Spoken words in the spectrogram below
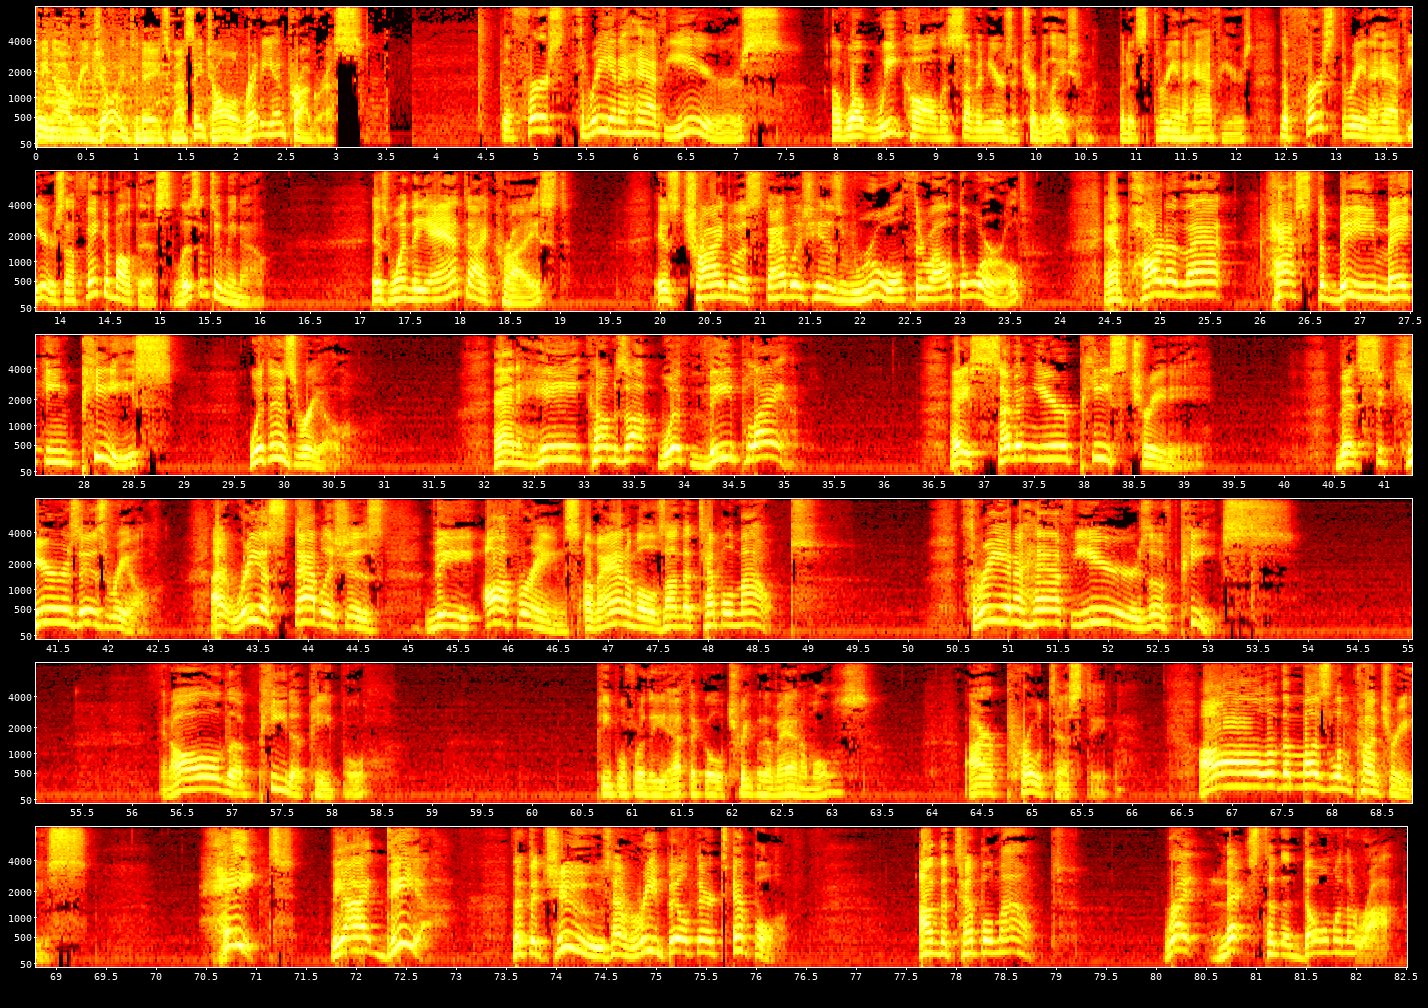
We now rejoin today's message already in progress. The first three and a half years of what we call the seven years of tribulation, but it's three and a half years. The first three and a half years, now think about this, listen to me now, is when the Antichrist is trying to establish his rule throughout the world, and part of that has to be making peace with Israel. And he comes up with the plan a seven year peace treaty that secures Israel, uh, reestablishes the offerings of animals on the Temple Mount. Three and a half years of peace. And all the PETA people people for the ethical treatment of animals are protesting. All of the Muslim countries hate the idea that the Jews have rebuilt their temple on the Temple Mount, right next to the Dome of the Rock.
